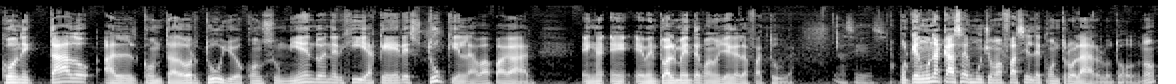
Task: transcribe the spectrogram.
conectado al contador tuyo, consumiendo energía que eres tú quien la va a pagar en- en- eventualmente cuando llegue la factura. Así es. Porque en una casa es mucho más fácil de controlarlo todo, ¿no?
